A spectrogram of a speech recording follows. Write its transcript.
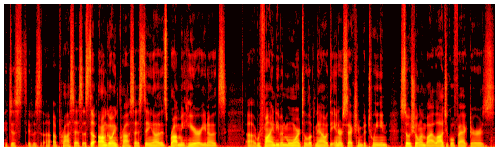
It just it was a, a process. It's the ongoing process that you know that's brought me here. You know, it's uh, refined even more to look now at the intersection between social and biological factors.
